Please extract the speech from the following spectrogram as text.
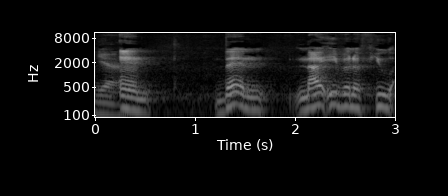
Yeah. And then not even a few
